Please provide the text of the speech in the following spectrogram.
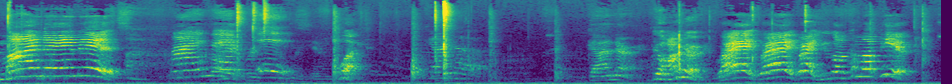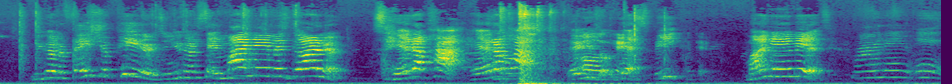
My name is. My name oh, is. What? Gunner. Gunner. Right, right, right. You're going to come up here. You're going to face your peers and you're going to say, My name is Gunner. Head up high. Head up high. There you oh, okay. go. Yes, speak. Okay. My name is. My name is.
